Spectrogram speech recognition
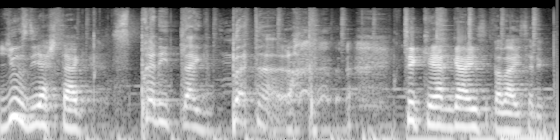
use the hashtag spread it like butter. Take care guys, bye bye, salut.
